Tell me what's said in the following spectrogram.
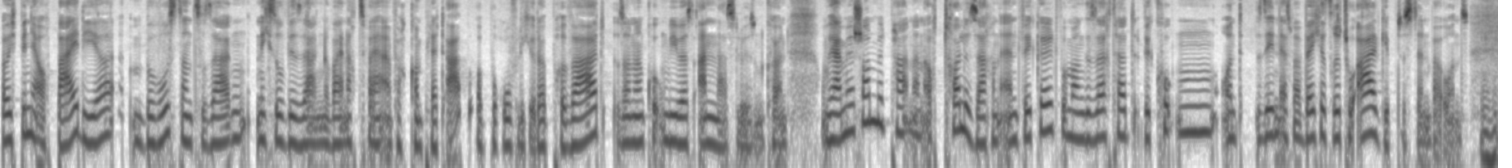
Aber ich bin ja auch bei dir, bewusst dann zu sagen, nicht so, wir sagen eine Weihnachtsfeier einfach komplett ab, ob beruflich oder privat, sondern gucken, wie wir es anders lösen können. Und wir haben ja schon mit Partnern auch tolle Sachen entwickelt, wo man gesagt hat, wir gucken und sehen erstmal, welches Ritual gibt es denn bei uns. Mhm.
